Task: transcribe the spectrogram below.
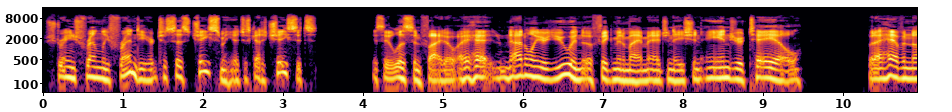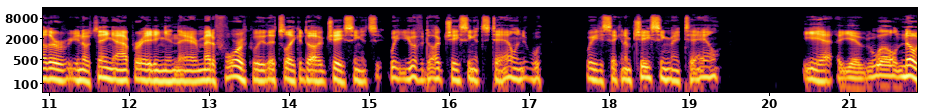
strange friendly friend here. It just says chase me. I just got to chase it. They say, listen, Fido, I had, not only are you in a figment of my imagination and your tail, but I have another, you know, thing operating in there metaphorically that's like a dog chasing its, wait, you have a dog chasing its tail? And wait a second, I'm chasing my tail? Yeah, yeah, well, no,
